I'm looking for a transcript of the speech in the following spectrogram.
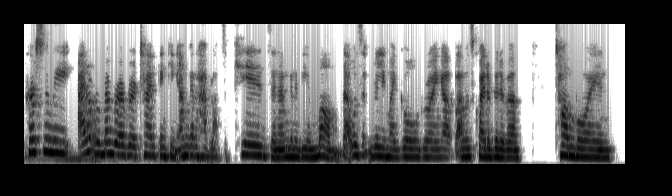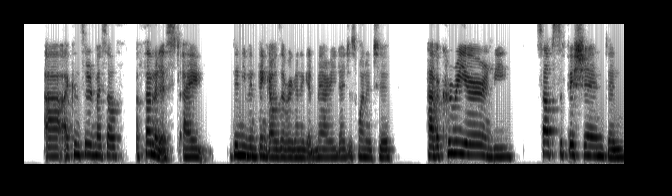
Personally, I don't remember ever a time thinking I'm going to have lots of kids and I'm going to be a mom. That wasn't really my goal growing up. I was quite a bit of a tomboy and uh, I considered myself a feminist. I didn't even think I was ever going to get married. I just wanted to have a career and be self sufficient and,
